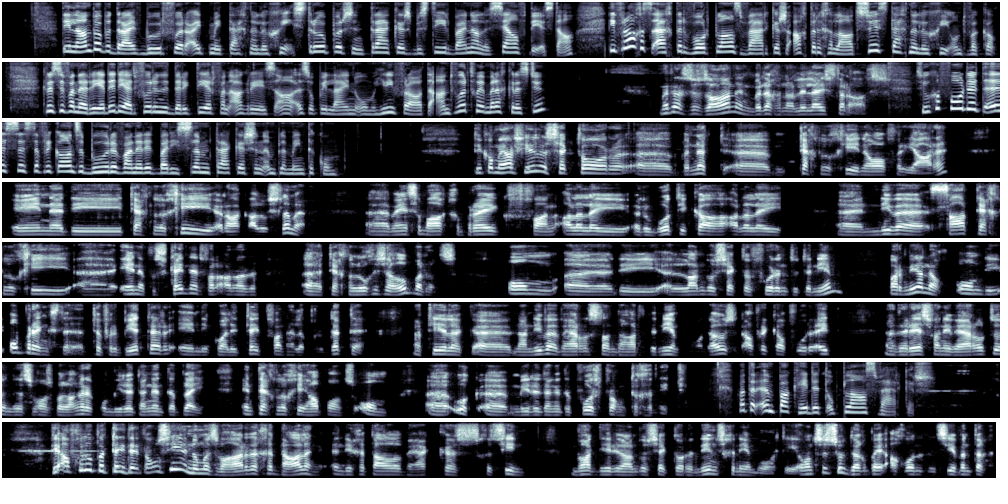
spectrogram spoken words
Die landboubedryf boer vooruit met tegnologie. Stroopers en trekkers bestuur byna hulle self deesdae. Die vraag is egter word plaaswerkers agtergelaat soos tegnologie ontwikkel. Christo van der Rede, die uitvoerende direkteur van Agri SA, is op die lyn om hierdie vrae te antwoord. Goeiemôre Christo. Middag Susan en middag aan al die luisteraars. So gevorderd is Suid-Afrikaanse boere wanneer dit by die slim trekkers en implemente kom. Die kommersiële sektor uh benut uh tegnologie nou al vir jare en uh, die tegnologie raak al hoe slimmer. Uh mense maak gebruik van allerlei robotika, allerlei uh nuwe saadtegnologie uh en 'n verskeidenheid van ander uh tegnologiese hulpmiddels om uh die landbousektor vorentoe te neem, maar meer nog om die opbrengste te verbeter en die kwaliteit van hulle produkte natuurlik uh na nuwe wêreldstandaarde te neem. Onthou Suid-Afrika voer uit na die res van die wêreld toe en dit is vir ons belangrik om hierdie dinge te bly. En tegnologie help ons om uh ook uh hierdie dinge te voorsprong te geniet. Watter impak het dit op plaaswerkers? Die afgelope tyd het ons nie 'n noemenswaardige daling in die getal werkers gesien wat deur die landbousektor in diens geneem word. Ons is so dig by 870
